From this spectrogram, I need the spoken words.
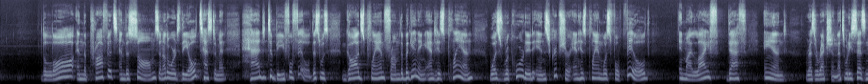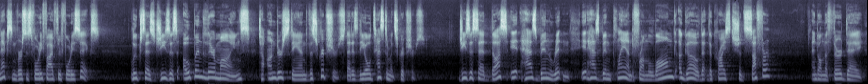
The law and the prophets and the Psalms, in other words, the Old Testament, had to be fulfilled. This was God's plan from the beginning, and his plan was recorded in Scripture, and his plan was fulfilled in my life, death, and resurrection. That's what he says next in verses 45 through 46. Luke says Jesus opened their minds to understand the scriptures, that is, the Old Testament scriptures. Jesus said, Thus it has been written, it has been planned from long ago that the Christ should suffer and on the third day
